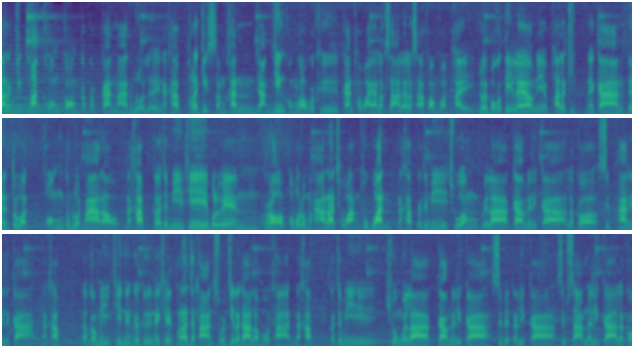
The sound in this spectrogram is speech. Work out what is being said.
ภารกิจหลักของกองกำกับการม้าตำรวจเลยนะครับ ภารกิจสำคัญอย่างยิ่งของเราก็คือการถวายอารักษาและรักษาความปลอดภัย โดยปกติแล้วเนี่ยภารกิจในการเดินตรวจของตำรวจม้าเรานะครับก็จะมีที่บริเวณรอบพระบรมมหาราชวังทุกวันนะครับก็จะมีช่วงเวลา 9 นาฬิกาแล้วก็ 15 นาฬิกานะครับแล้วก็มีอีกที่หนึ่งก็คือในเขตพระราชฐานสวนจิรดาและโหฐานนะครับก็จะมีช่วงเวลา 9 นาฬิกา 11 นาฬิกา 13 นาฬิกาแล้วก็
